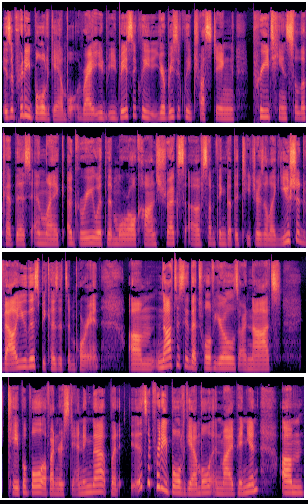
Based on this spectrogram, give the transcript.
is a pretty bold gamble, right? You you basically you're basically trusting preteens to look at this and like agree with the moral constructs of something that the teachers are like, you should value this because it's important. Um, not to say that twelve year olds are not capable of understanding that, but it's a pretty bold gamble in my opinion. Um,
